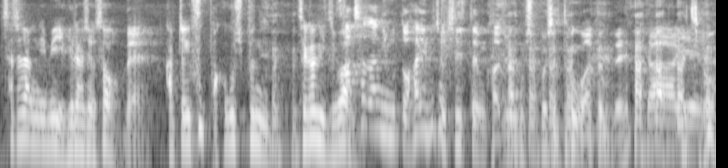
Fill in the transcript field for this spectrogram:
사 차장님이 얘기를 하셔서 네. 갑자기 훅 바꾸고 싶은 생각이지만 사 차장님은 또 하이비전 시스템 가지고 싶으셨던 것 같은데. 아, 예.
